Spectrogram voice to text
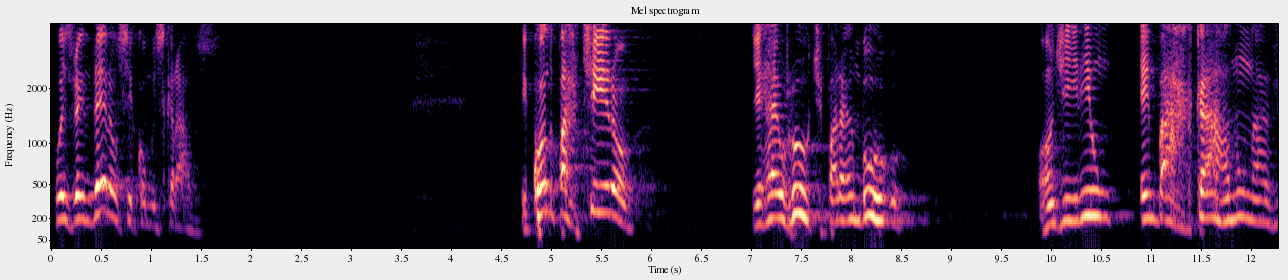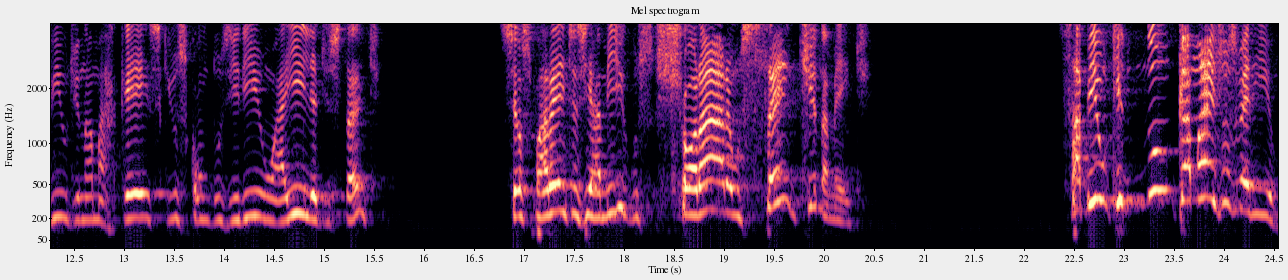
pois venderam-se como escravos. E quando partiram, de Helrut para Hamburgo, onde iriam embarcar num navio dinamarquês que os conduziriam à ilha distante. Seus parentes e amigos choraram sentidamente. Sabiam que nunca mais os veriam.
